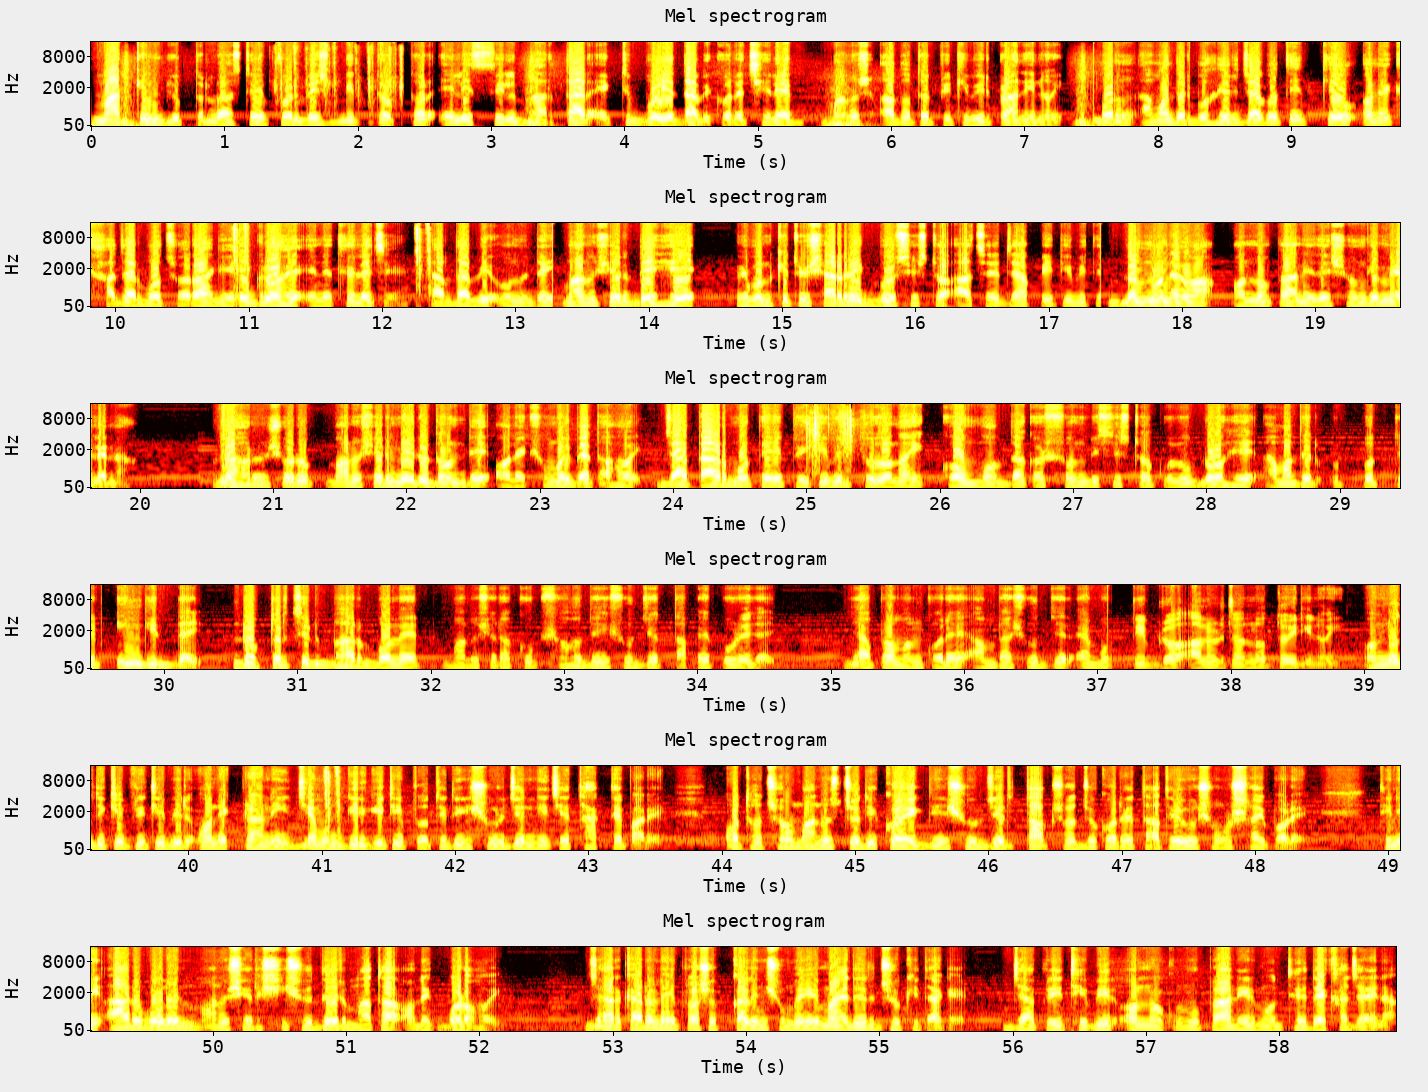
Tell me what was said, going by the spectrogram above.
মার্কিন যুক্তরাষ্ট্রের পরিবেশবিদ doctor Alice silver তার একটি বইয়ে দাবি করেছিলেন, মানুষ আদতে পৃথিবীর প্রাণী নয়, বরং আমাদের বহির্জাগতিক কেউ অনেক হাজার বছর আগে এই গ্রহে এনে ফেলেছে। তার দাবি অনুযায়ী, মানুষের দেহে এমন কিছু শারীরিক বৈশিষ্ট্য আছে যা পৃথিবীতে জন্ম নেওয়া অন্য প্রাণীদের সঙ্গে মেলে না। উদাহরণস্বরূপ মানুষের মেরুদণ্ডে অনেক সময় ব্যথা হয়, যা তার মতে পৃথিবীর তুলনায় কম মধ্যাকর্ষণ বিশিষ্ট কোনো গ্রহে আমাদের উৎপত্তির ইঙ্গিত দেয়। ডক্টর সিলভার বলেন, মানুষেরা খুব সহজেই সূর্যের তাপে পড়ে যায়, যা প্রমাণ করে আমরা সূর্যের এমন তীব্র আলোর জন্য তৈরি নই। অন্যদিকে পৃথিবীর অনেক প্রাণী যেমন গিরগিটি প্রতিদিন সূর্যের নিচে থাকতে পারে, অথচ মানুষ যদি কয়েকদিন সূর্যের তাপ সহ্য করে তাতেও সমস্যায় পড়ে। তিনি আরও বলেন, মানুষের শিশুদের মাথা অনেক বড় হয়, যার কারণে প্রসবকালীন সময়ে মায়েদের ঝুঁকি থাকে, যা পৃথিবীর অন্য কোনো প্রাণীর মধ্যে দেখা যায় না।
